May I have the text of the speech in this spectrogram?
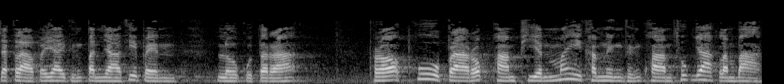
จะกล่าวไปยายถึงปัญญาที่เป็นโลกุตระ เพราะผู้ปรารบความเพียรไม่คำนึงถึงความทุกข์ยากลำบาก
